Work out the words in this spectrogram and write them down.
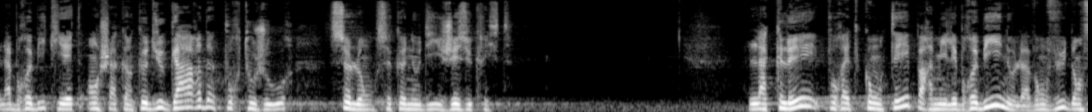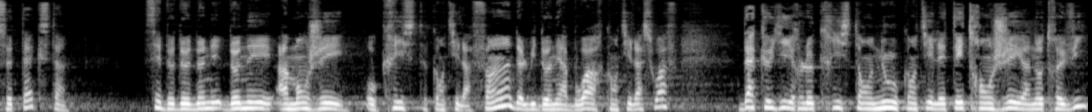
la brebis qui est en chacun, que Dieu garde pour toujours, selon ce que nous dit Jésus-Christ. La clé pour être comptée parmi les brebis, nous l'avons vu dans ce texte, c'est de donner, donner, à manger au Christ quand il a faim, de lui donner à boire quand il a soif, d'accueillir le Christ en nous quand il est étranger à notre vie,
